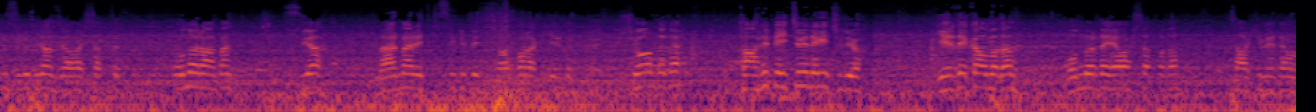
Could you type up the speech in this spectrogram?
hızını biraz yavaşlattı. Ona rağmen suya mermer etkisi gibi çarparak girdim. Şu anda da tahrip eğitimine geçiliyor. Geride kalmadan, onları da yavaşlatmadan takip edemem.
